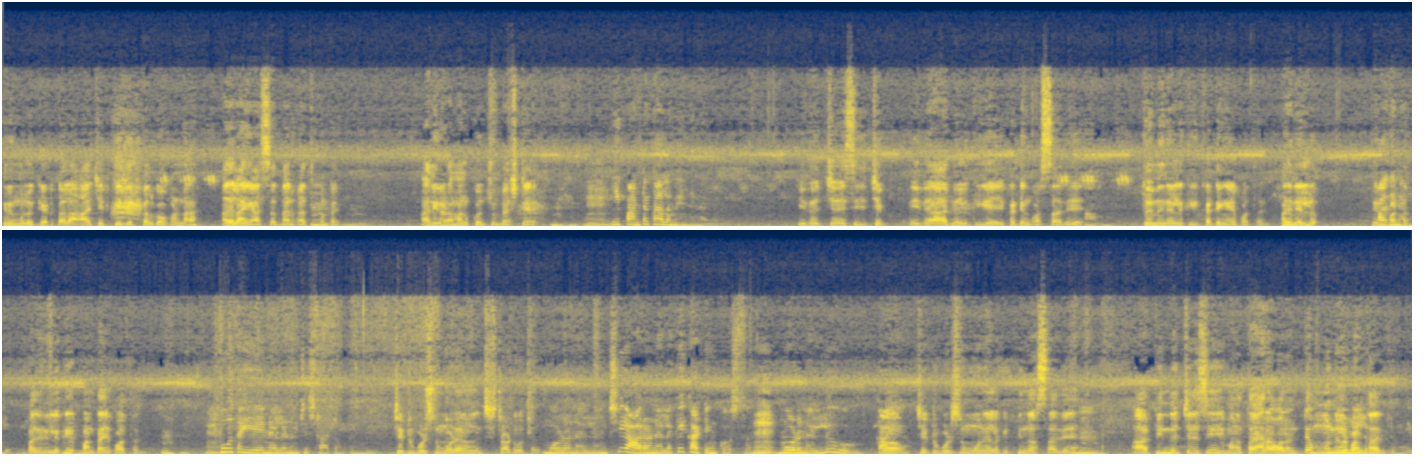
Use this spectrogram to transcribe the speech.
క్రిములు కిటకాలు ఆ చిట్కి చిట్కలుకోకుండా అది లాగేస్తుంది దానికి హత్తుకుంటాయి మ్మ్. అది కూడా మనకు కొంచెం బెస్టే. ఈ పంట కాలం ఎన్ని నెలలు? ఇది వచ్చేసి చెట్ ఇది ఆరు నెలలకి కటింగ్ వస్తుంది. తొమ్మిది నెలలకి కటింగ్ అయిపోతుంది. పది నెలలు. పంట పది నెలలకి పంట అయిపోతుంది. పూత ఏ నెల నుంచి స్టార్ట్ అవుతుంది? చెట్టు పొడిచిన మూడు నెలల నుంచి స్టార్ట్ అవుతుంది. మూడో నెల నుంచి ఆరో నెలకి కటింగ్ వస్తుంది. మూడు నెలలు చెట్టు పొడిచిన మూడు నెలలకి పిండి వస్తుంది. ఆ పిండి వచ్చేసి మనం తయారవ్వాలంటే మూడు నెలలు పడుతుంది.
